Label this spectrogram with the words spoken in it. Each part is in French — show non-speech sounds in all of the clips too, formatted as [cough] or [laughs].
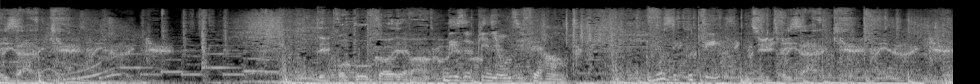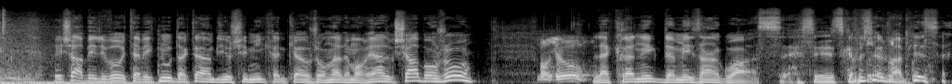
Trisac. Des propos cohérents. Des opinions différentes. Vous écoutez Du Trisac. Richard Béliveau est avec nous, docteur en biochimie, chroniqueur au Journal de Montréal. Richard, bonjour. Bonjour. La chronique de mes angoisses. C'est comme ça que je vais appeler ça.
